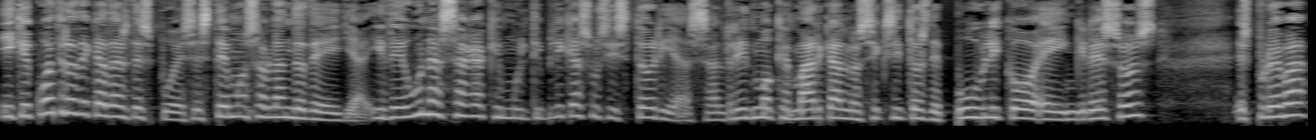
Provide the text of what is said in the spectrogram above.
Y que cuatro décadas después estemos hablando de ella y de una saga que multiplica sus historias al ritmo que marcan los éxitos de público e ingresos, es prueba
